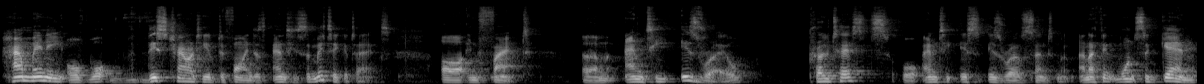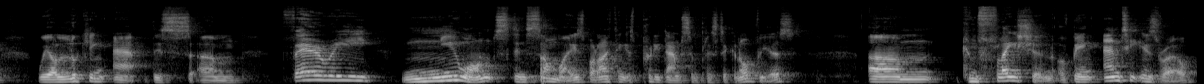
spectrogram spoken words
how many of what this charity have defined as anti Semitic attacks are, in fact, um, anti Israel protests or anti Israel sentiment. And I think once again, we are looking at this um, very nuanced in some ways, but I think it's pretty damn simplistic and obvious um, conflation of being anti Israel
